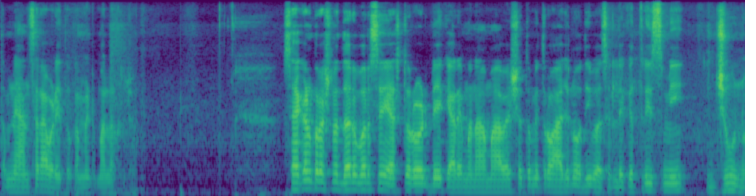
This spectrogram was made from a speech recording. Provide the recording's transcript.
તમને આન્સર આવડે તો કમેન્ટમાં લખજો. સેકન્ડ પ્રશ્ન, દર વર્ષે એસ્ટરોઇડ ડે ક્યારે મનાવવામાં આવે છે? તો મિત્રો, આજનો દિવસ એટલે કે ત્રીસમી જૂન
